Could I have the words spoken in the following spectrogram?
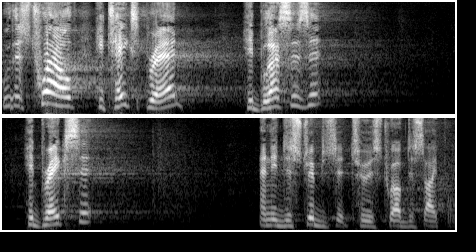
with his 12, he takes bread, he blesses it, he breaks it, and he distributes it to his 12 disciples.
